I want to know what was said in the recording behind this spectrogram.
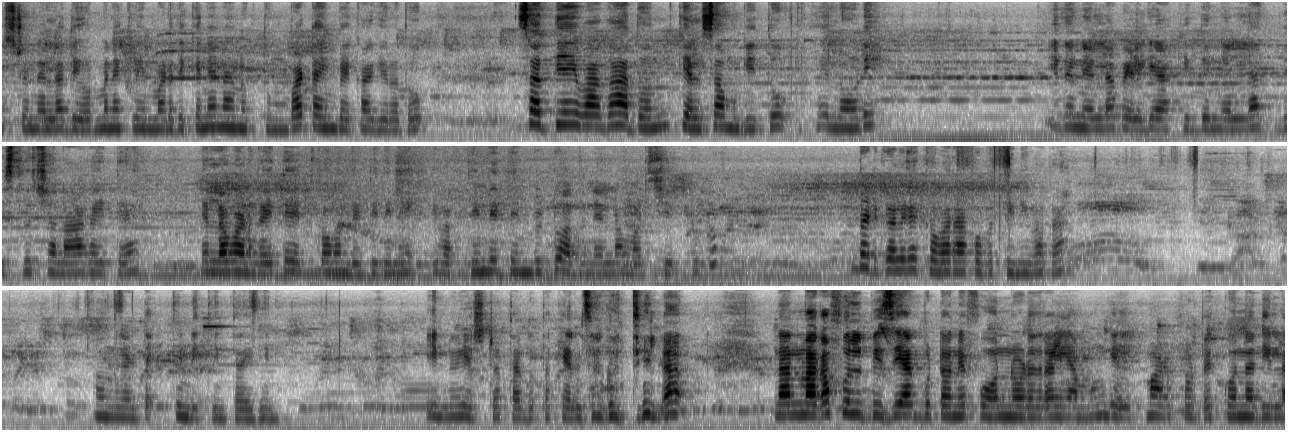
ಅಷ್ಟನ್ನೆಲ್ಲ ದೇವ್ರ ಮನೆ ಕ್ಲೀನ್ ಮಾಡೋದಕ್ಕೇ ನನಗೆ ತುಂಬ ಟೈಮ್ ಬೇಕಾಗಿರೋದು. ಸದ್ಯ ಇವಾಗ ಅದೊಂದು ಕೆಲಸ ಮುಗೀತು. ಇಲ್ಲಿ ನೋಡಿ. ಇದನ್ನೆಲ್ಲ ಬೆಳಗ್ಗೆ ಹಾಕಿದ್ದನ್ನೆಲ್ಲ ಬಿಸಿಲು ಚೆನ್ನಾಗೈತೆ. ಎಲ್ಲ ಒಣಗೈತೆ ಎತ್ಕೊಬಂದಿಟ್ಟಿದ್ದೀನಿ ಇವಾಗ ತಿಂಡಿ ತಿಂದ್ಬಿಟ್ಟು ಅದನ್ನೆಲ್ಲ ಮಡಚಿ ಇಟ್ಬಿಟ್ಟು ಬೆಡ್ಗಳಿಗೆ ಕವರ್ ಹಾಕೊಬರ್ತೀನಿ ಇವಾಗ. ಒಂದು ಗಂಟೆ ತಿಂಡಿ ತಿಂತಾ ಇದ್ದೀನಿ. ಇನ್ನೂ ಎಷ್ಟೊತ್ತಾಗುತ್ತೋ ಕೆಲಸ ಗೊತ್ತಿಲ್ಲ. ನನ್ನ ಮಗ ಫುಲ್ ಬ್ಯುಸಿ ಆಗಿಬಿಟ್ಟವನೇ ಫೋನ್ ನೋಡೋದ್ರಲ್ಲಿ ಅಮ್ಮಂಗೆ ಹೆಲ್ಪ್ ಮಾಡಿಕೊಡ್ಬೇಕು ಅನ್ನೋದಿಲ್ಲ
